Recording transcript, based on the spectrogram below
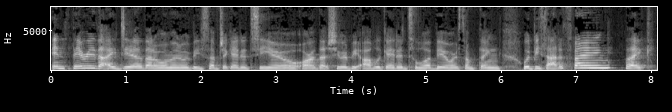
in theory, the idea that a woman would be subjugated to you or that she would be obligated to love you or something would be satisfying. Like,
